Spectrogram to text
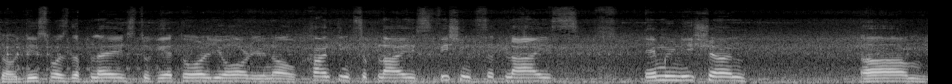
so this was the place to get all your you know hunting supplies fishing supplies ammunition um,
